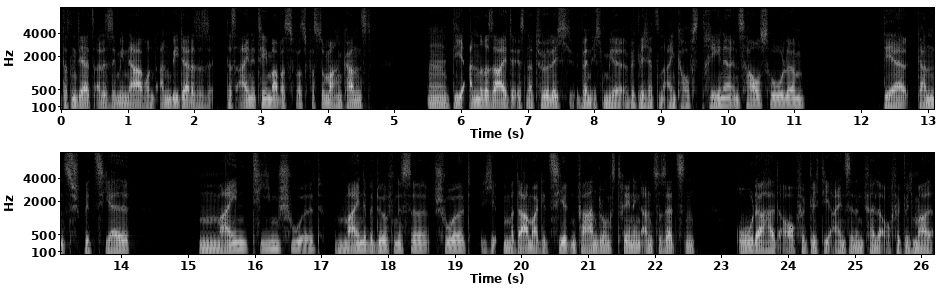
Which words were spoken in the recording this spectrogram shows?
das sind ja jetzt alle Seminare und Anbieter, das ist das eine Thema, was, was, was du machen kannst. Mm, die andere Seite ist natürlich, wenn ich mir wirklich jetzt einen Einkaufstrainer ins Haus hole, der ganz speziell mein Team schult, meine Bedürfnisse schult, da mal gezielt ein Verhandlungstraining anzusetzen oder halt auch wirklich die einzelnen Fälle auch wirklich mal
